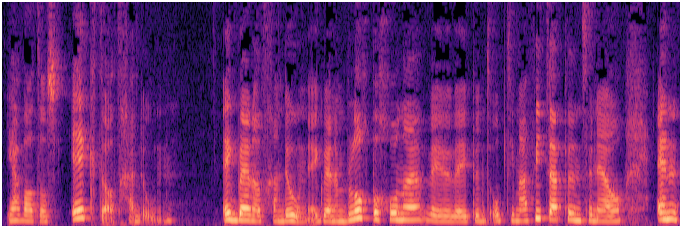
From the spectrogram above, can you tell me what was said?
ja, wat als ik dat ga doen? Ik ben dat gaan doen. Ik ben een blog begonnen, www.optimavita.nl. En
